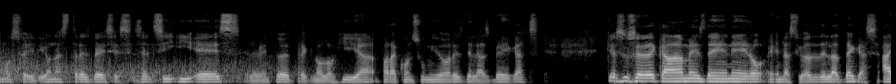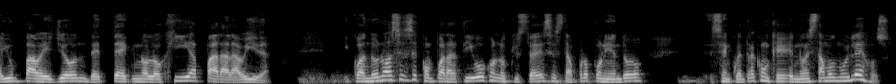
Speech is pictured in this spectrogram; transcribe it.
no sé, diría unas tres veces, es el CES, el evento de tecnología para consumidores de Las Vegas, que sucede cada mes de enero en la ciudad de Las Vegas. Hay un pabellón de tecnología para la vida. Y cuando uno hace ese comparativo con lo que ustedes están proponiendo, se encuentra con que no estamos muy lejos.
